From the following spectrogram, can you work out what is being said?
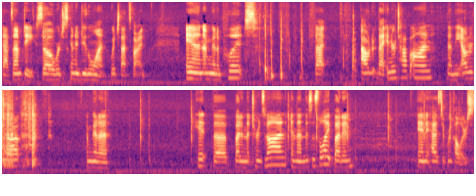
that's empty. So we're just gonna do the one, which that's fine. And I'm gonna put that outer, that inner top on, then the outer top. I'm gonna hit the button that turns it on, and then this is the light button, and it has different colors.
